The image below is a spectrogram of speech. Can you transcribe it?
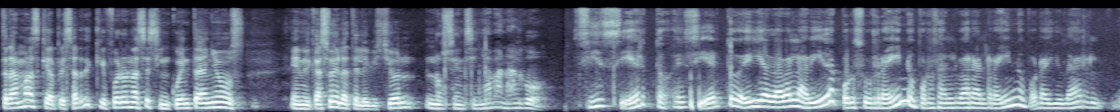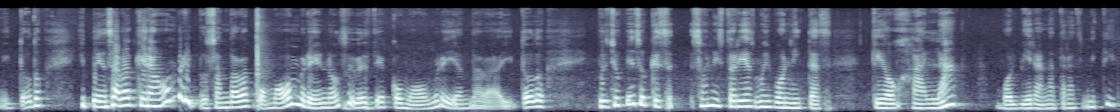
tramas que a pesar de que fueron hace 50 años, en el caso de la televisión, nos enseñaban algo. Sí, es cierto, es cierto. Ella daba la vida por su reino, por salvar al reino, por ayudar y todo. Y pensaba que era hombre y pues andaba como hombre, ¿no? Se vestía como hombre y andaba y todo. Pues yo pienso que son historias muy bonitas que ojalá volvieran a transmitir,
